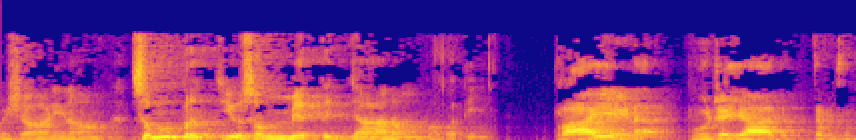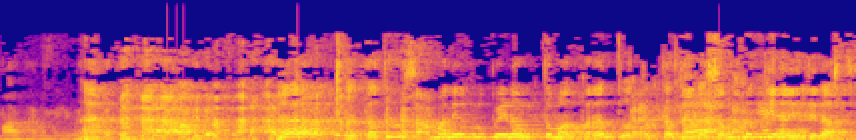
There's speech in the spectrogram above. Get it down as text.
विषाणिनां सम्प्रत्यो सम्यक् ज्ञानं भवति प्रायेण पूजयादुक्तं समाधानमेव तत्र सामान्यरूपेण उक्तवान् परन्तु अत्र तथा न सम्प्रत्ययः इति नास्ति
